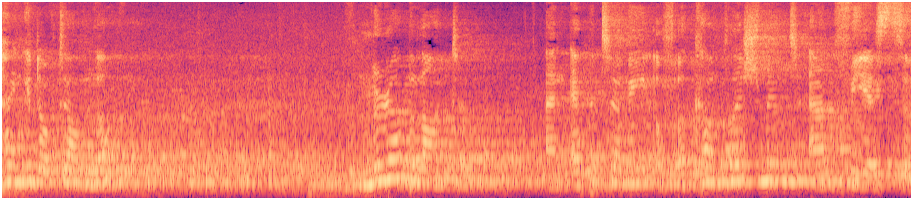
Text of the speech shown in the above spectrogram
Thank you, Dr. Amla. Mirabolante, an epitome of accomplishment and fiesta.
